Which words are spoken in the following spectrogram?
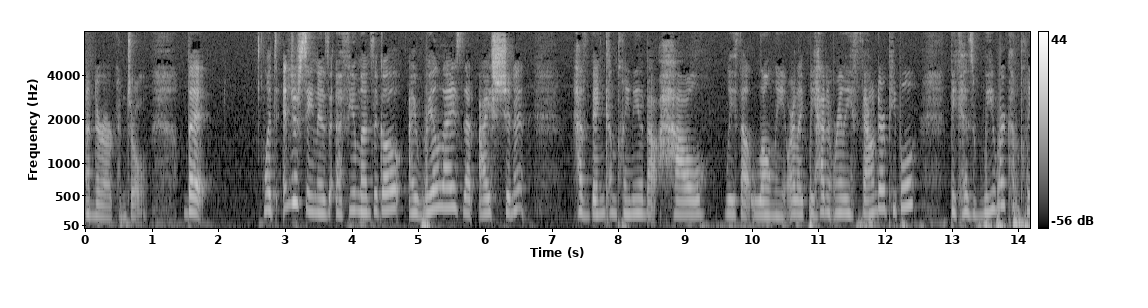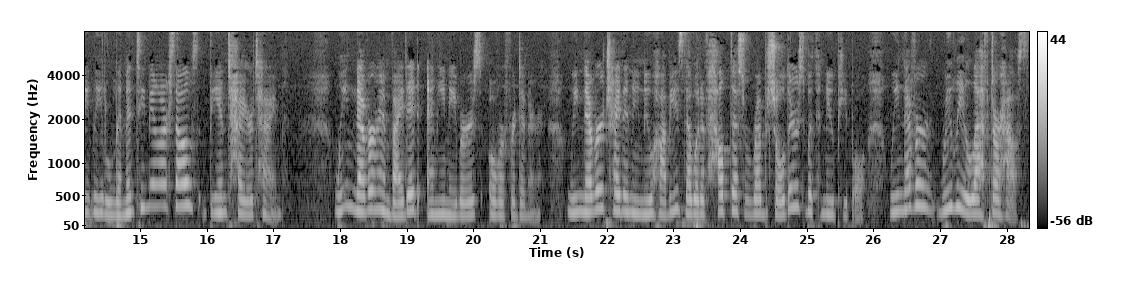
under our control. But what's interesting is a few months ago, I realized that I shouldn't have been complaining about how we felt lonely or like we hadn't really found our people because we were completely limiting ourselves the entire time. We never invited any neighbors over for dinner. We never tried any new hobbies that would have helped us rub shoulders with new people. We never really left our house.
